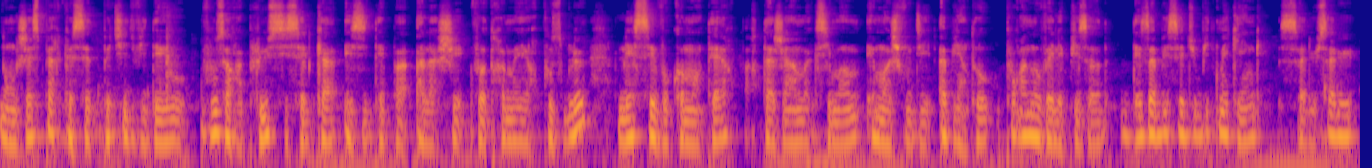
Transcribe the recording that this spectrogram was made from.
Donc j'espère que cette petite vidéo vous aura plu. Si c'est le cas, n'hésitez pas à lâcher votre meilleur pouce bleu, laissez vos commentaires, partagez un maximum et moi je vous dis à bientôt pour un nouvel épisode des ABC du beatmaking. Salut salut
